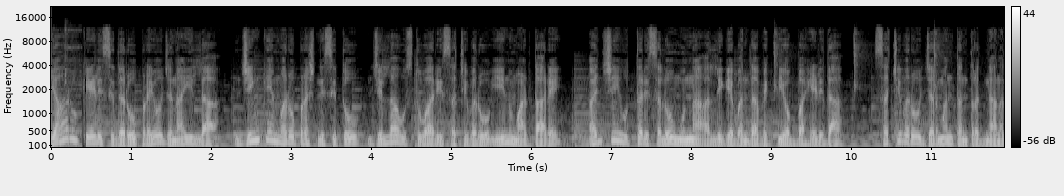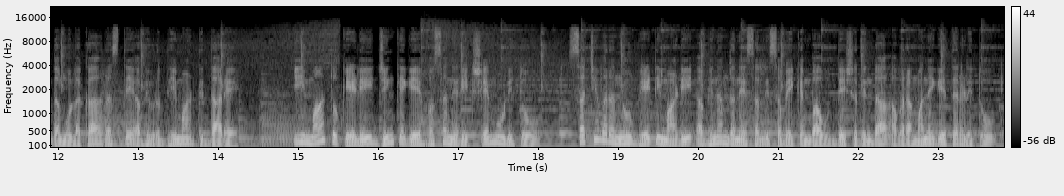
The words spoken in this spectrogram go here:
ಯಾರು ಕೇಳಿಸಿದರೂ ಪ್ರಯೋಜನ ಇಲ್ಲ. ಜಿಂಕೆ ಮರು ಪ್ರಶ್ನಿಸಿತು, ಜಿಲ್ಲಾ ಉಸ್ತುವಾರಿ ಸಚಿವರು ಏನು ಮಾಡ್ತಾರೆ? ಅಜ್ಜಿ ಉತ್ತರಿಸಲು ಮುನ್ನ ಅಲ್ಲಿಗೆ ಬಂದ ವ್ಯಕ್ತಿಯೊಬ್ಬ ಹೇಳಿದ, ಸಚಿವರು ಜರ್ಮನ್ ತಂತ್ರಜ್ಞಾನದ ಮೂಲಕ ರಸ್ತೆ ಅಭಿವೃದ್ಧಿ ಮಾಡ್ತಿದ್ದಾರೆ. ಈ ಮಾತು ಕೇಳಿ ಜಿಂಕೆಗೆ ಹೊಸ ನಿರೀಕ್ಷೆ ಮೂಡಿತು. ಸಚಿವರನ್ನು ಭೇಟಿ ಮಾಡಿ ಅಭಿನಂದನೆ ಸಲ್ಲಿಸಬೇಕೆಂಬ ಉದ್ದೇಶದಿಂದ ಅವರ ಮನೆಗೆ ತೆರಳಿತು.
